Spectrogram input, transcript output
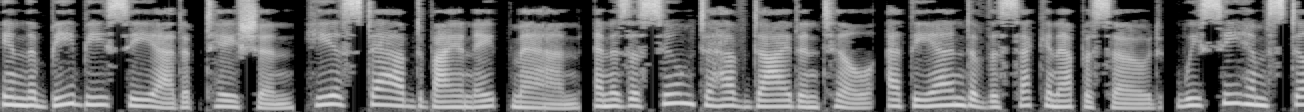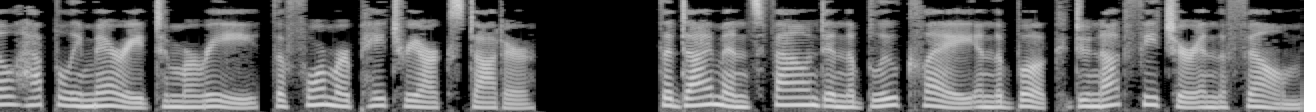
In the BBC adaptation, he is stabbed by an ape man, and is assumed to have died until, at the end of the second episode, we see him still happily married to Marie, the former patriarch's daughter. The diamonds found in the blue clay in the book do not feature in the film.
